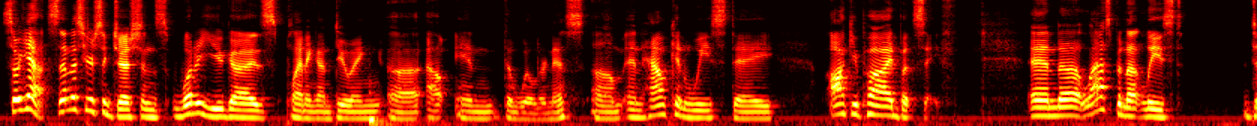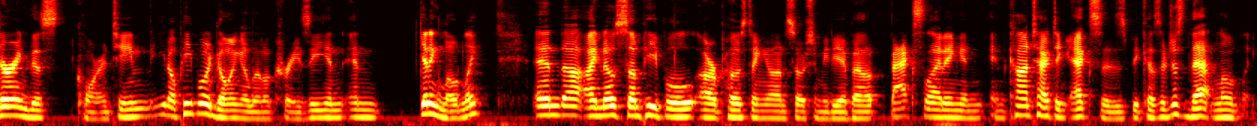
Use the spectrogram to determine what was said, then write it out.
so yeah, send us your suggestions. What are you guys planning on doing uh, out in the wilderness, um, and how can we stay occupied but safe? And uh, last but not least, during this quarantine, you know, people are going a little crazy and and getting lonely. And uh, I know some people are posting on social media about backsliding and, and contacting exes because they're just that lonely.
